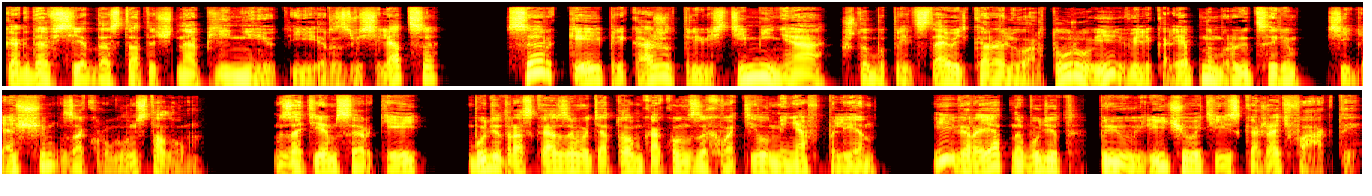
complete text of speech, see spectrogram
Когда все достаточно опьянеют и развеселятся, сэр Кей прикажет привести меня, чтобы представить королю Артуру и великолепным рыцарям, сидящим за круглым столом. Затем сэр Кей будет рассказывать о том, как он захватил меня в плен, и, вероятно, будет преувеличивать и искажать факты.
